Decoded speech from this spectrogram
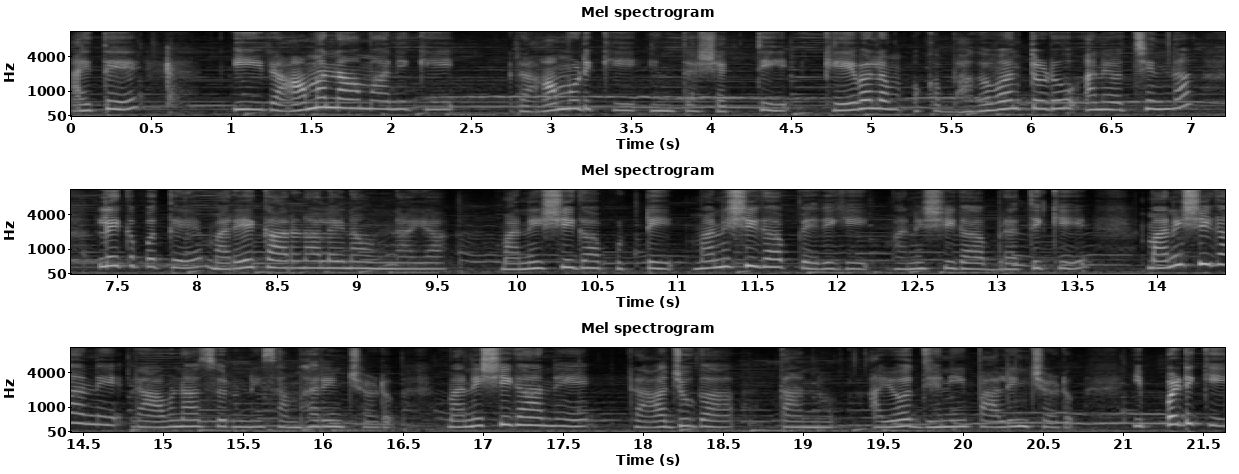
అయితే ఈ రామనామానికి రాముడికి ఇంత శక్తి కేవలం ఒక భగవంతుడు అని వచ్చిందా? లేకపోతే మరే కారణాలైనా ఉన్నాయా? మనిషిగా పుట్టి మనిషిగా పెరిగి మనిషిగా బ్రతికి మనిషిగానే రావణాసురుణ్ణి సంహరించాడు మనిషిగానే రాజుగా తాను అయోధ్యని పాలించాడు. ఇప్పటికీ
